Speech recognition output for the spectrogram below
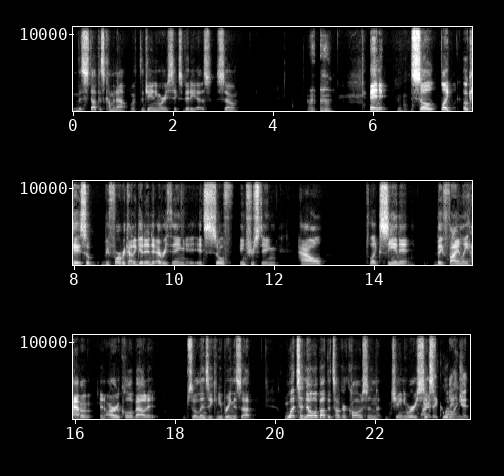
this stuff is coming out with the January 6 videos. So and so like okay, so before we kind of get into everything, it's so interesting how like CNN they finally have a, an article about it. So Lindsay, can you bring this up? What to know about the Tucker Carlson January 6th Why are they footage? calling it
